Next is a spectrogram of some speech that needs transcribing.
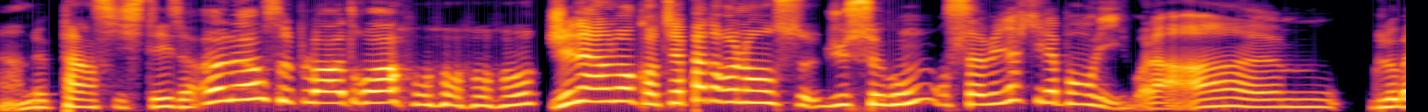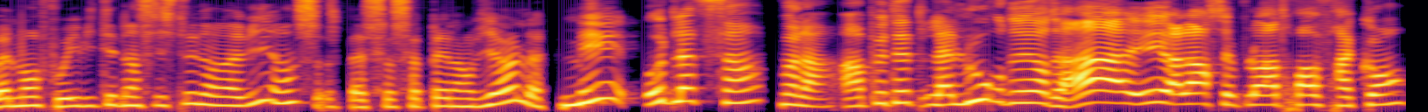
hein, ne pas insister. ça, Alors, ce plan à 3 Généralement, quand il n'y a pas de relance du second, ça veut dire qu'il a pas envie. Voilà. hein, euh, globalement, faut éviter d'insister dans la vie. Hein, ça, ça s'appelle un viol. Mais au-delà de ça, voilà. hein, Peut-être la lourdeur de Ah, et alors, ce plan à 3 fraquant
